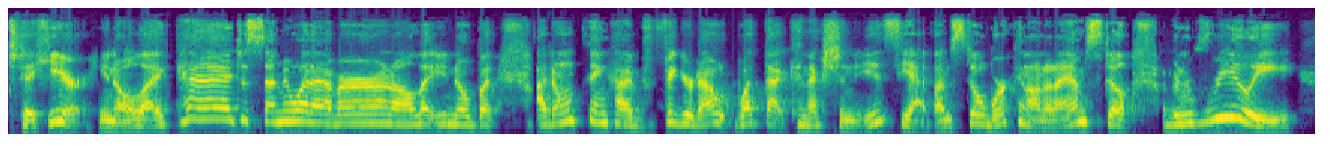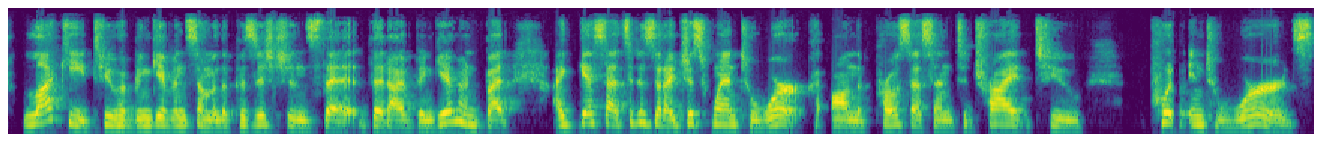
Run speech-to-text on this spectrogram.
to hear, you know, like, hey, just send me whatever and I'll let you know. But I don't think I've figured out what that connection is yet. I'm still working on it. I am still, I've been really lucky to have been given some of the positions that, that I've been given. But I guess that's it is that I just went to work on the process and to try to put into words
